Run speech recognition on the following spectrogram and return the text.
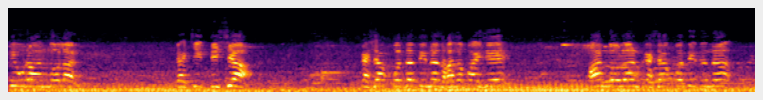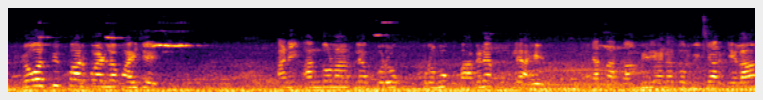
तीव्र आंदोलन त्याची दिशा कशा पद्धतीनं झालं पाहिजे? आंदोलन कशा पद्धतीनं व्यवस्थित पार पाडलं पाहिजे? आणि आंदोलनातल्या प्रमुख प्रमुख मागण्या कुठल्या आहेत? याचा गांभीर्याने जर विचार केला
